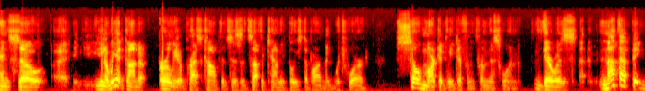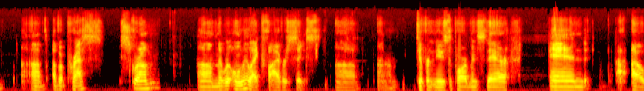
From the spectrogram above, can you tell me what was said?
And so, uh, you know, we had gone to earlier press conferences at Suffolk County Police Department, which were so markedly different from this one. There was not that big of, of a press scrum. Um, there were only like five or six uh, um, different news departments there. And I,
